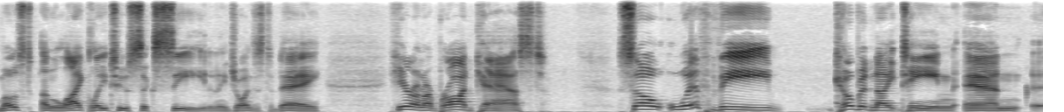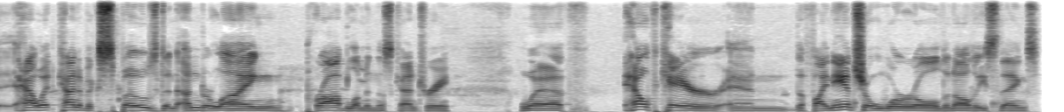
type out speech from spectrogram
most unlikely to succeed, and he joins us today here on our broadcast. So with the COVID 19 and uh, how it kind of exposed an underlying problem in this country with healthcare and the financial world and all these things.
